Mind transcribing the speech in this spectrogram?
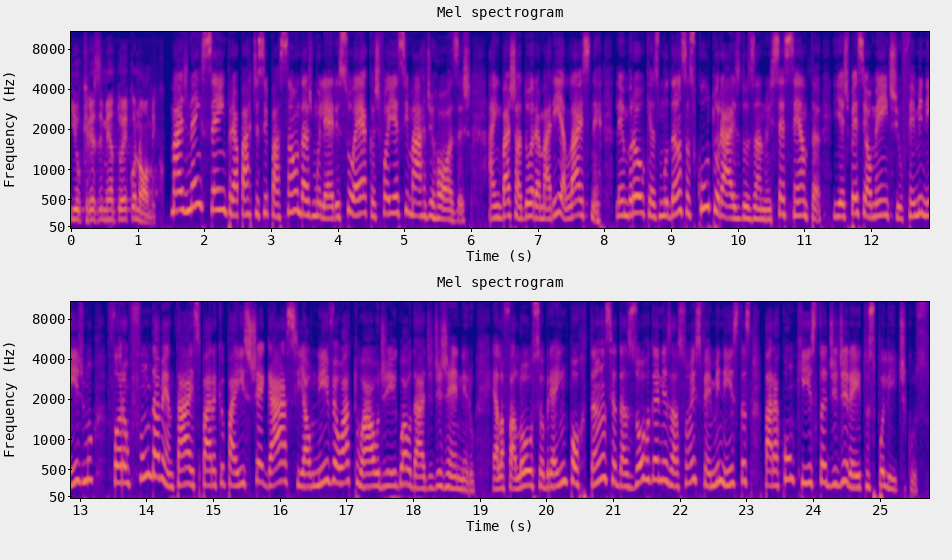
e o crescimento econômico. Mas nem sempre a participação das mulheres suecas foi esse mar de rosas. A embaixadora Maria Leisner lembrou que as mudanças culturais dos anos 60, e especialmente o feminismo, foram fundamentais para que o país chegasse ao nível atual de igualdade de gênero. Ela falou sobre a importância das organizações feministas para a conquista de direitos políticos.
